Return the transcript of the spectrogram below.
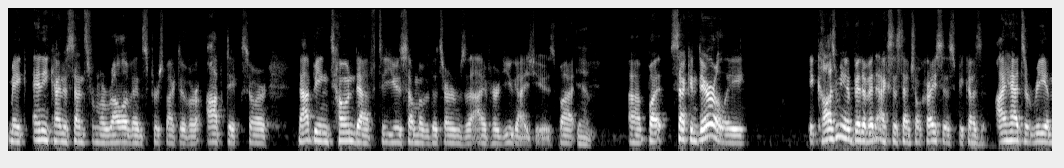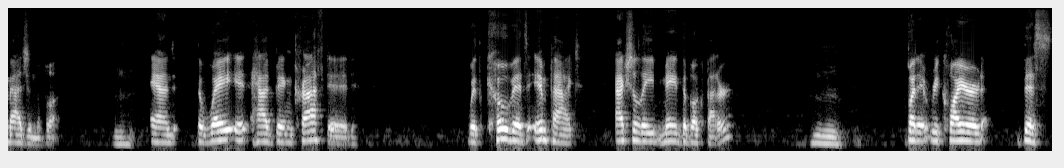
make any kind of sense from a relevance perspective or optics or not being tone deaf to use some of the terms that I've heard you guys use. But yeah. uh, but secondarily, it caused me a bit of an existential crisis because I had to reimagine the book, mm-hmm. and the way it had been crafted with COVID's impact actually made the book better. Mm-hmm. But it required this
